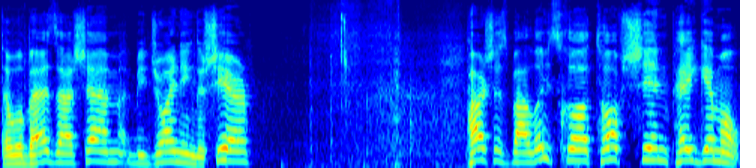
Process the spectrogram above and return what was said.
that will Be'ez Hashem be joining the share. Parshas Ba'aloischa Tov Shin Pei Gimel.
